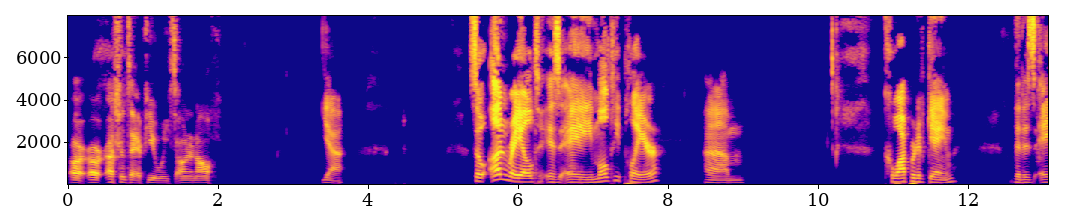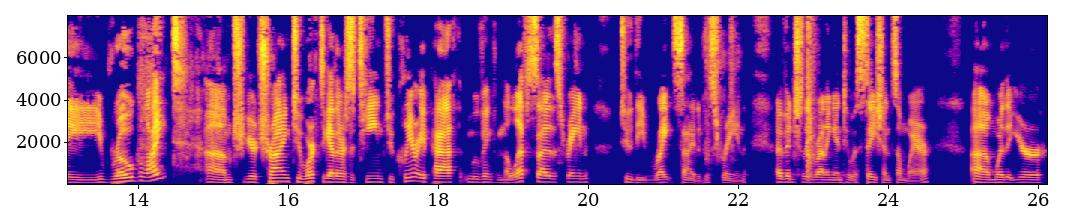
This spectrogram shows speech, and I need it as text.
or, or I should say a few weeks on and off. Yeah. So Unrailed is a multiplayer um cooperative game that is a roguelite. Um tr- you're trying to work together as a team to clear a path moving from the left side of the screen to the right side of the screen, eventually running into a station somewhere. Um where that your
